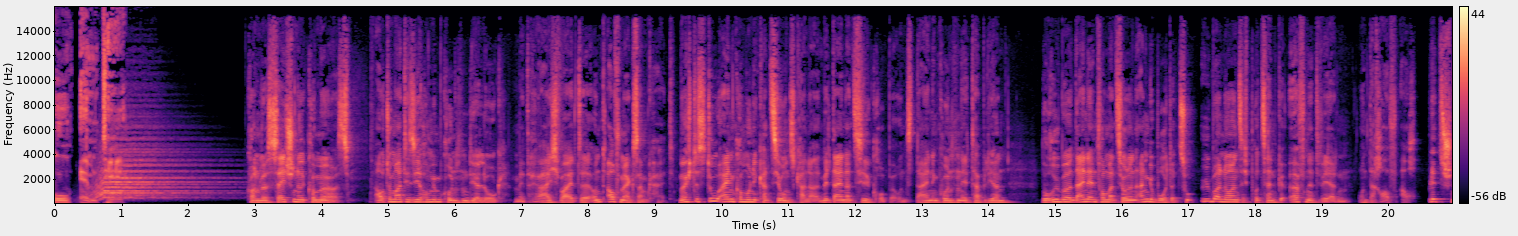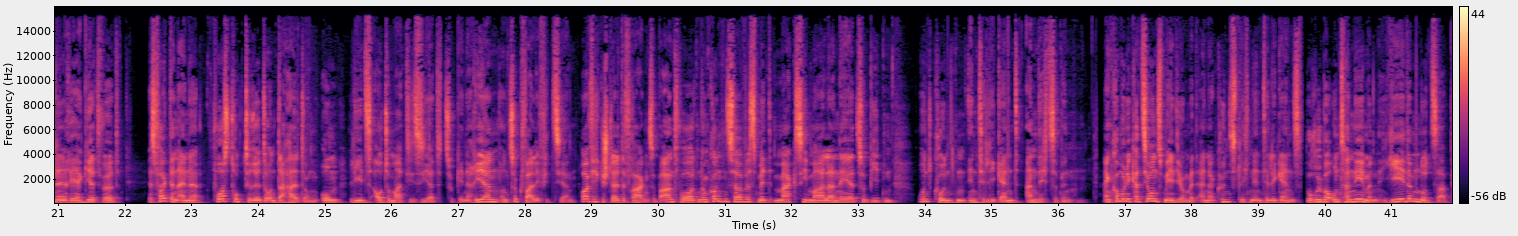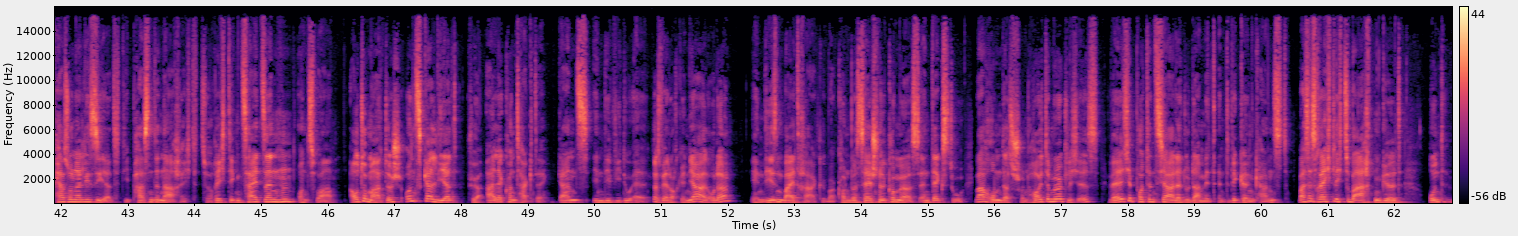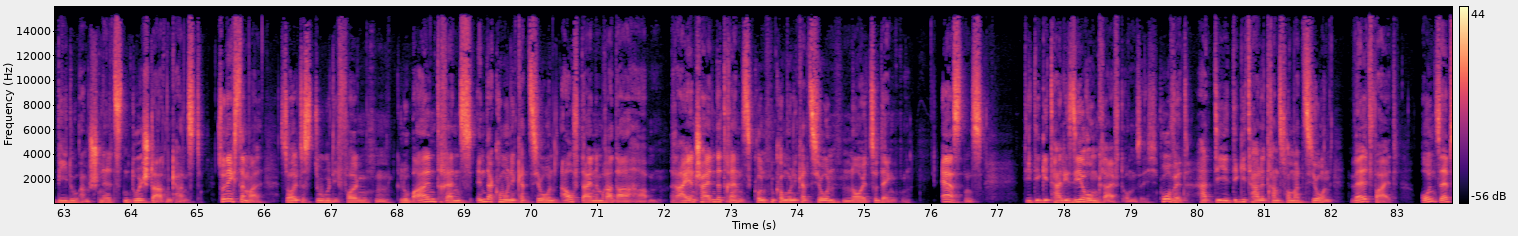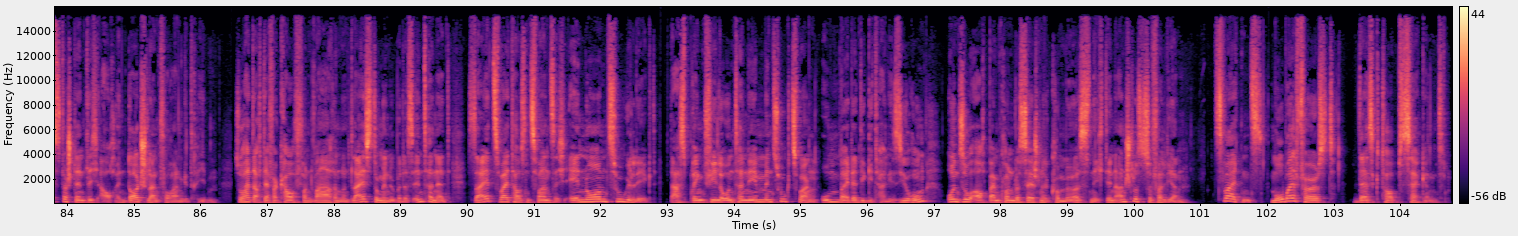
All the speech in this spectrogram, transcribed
OMT. Conversational Commerce. Automatisierung im Kundendialog mit Reichweite und Aufmerksamkeit. Möchtest du einen Kommunikationskanal mit deiner Zielgruppe und deinen Kunden etablieren, worüber deine Informationen und Angebote zu über 90 Prozent geöffnet werden und darauf auch blitzschnell reagiert wird? Es folgt dann eine vorstrukturierte Unterhaltung, um Leads automatisiert zu generieren und zu qualifizieren, häufig gestellte Fragen zu beantworten und Kundenservice mit maximaler Nähe zu bieten und Kunden intelligent an dich zu binden. Ein Kommunikationsmedium mit einer künstlichen Intelligenz, worüber Unternehmen jedem Nutzer personalisiert die passende Nachricht zur richtigen Zeit senden und zwar automatisch und skaliert für alle Kontakte, ganz individuell. Das wäre doch genial, oder? In diesem Beitrag über Conversational Commerce entdeckst du, warum das schon heute möglich ist, welche Potenziale du damit entwickeln kannst, was es rechtlich zu beachten gilt und wie du am schnellsten durchstarten kannst. Zunächst einmal solltest du die folgenden globalen Trends in der Kommunikation auf deinem Radar haben. Drei entscheidende Trends, Kundenkommunikation neu zu denken. Erstens, die Digitalisierung greift um sich. Covid hat die digitale Transformation weltweit und selbstverständlich auch in Deutschland vorangetrieben. So hat auch der Verkauf von Waren und Leistungen über das Internet seit 2020 enorm zugelegt. Das bringt viele Unternehmen in Zugzwang, um bei der Digitalisierung und so auch beim Conversational Commerce nicht den Anschluss zu verlieren. Zweitens, Mobile First, Desktop Second.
